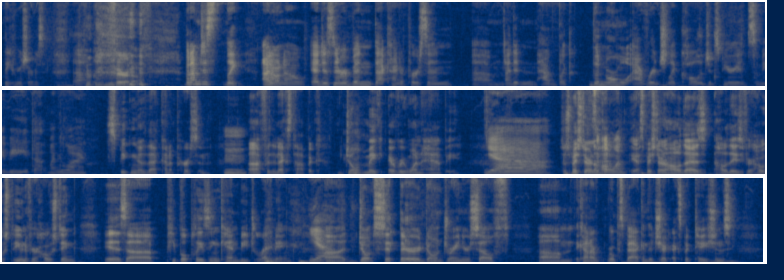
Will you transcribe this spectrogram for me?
Thank you for your service. Uh, Fair enough. but I'm just like I don't know. I just never been that kind of person. Um, I didn't have like the normal average like college experience, so maybe that might be why. Speaking of that kind of person, Hmm. uh, for the next topic, don't make everyone happy. Yeah. So especially during That's the a good one. yeah, especially during the holidays, holidays if you're host, even if you're hosting, is uh, people pleasing can be draining. Yeah. Uh, don't sit there. Don't drain yourself. Um, it kind of ropes back into check expectations.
